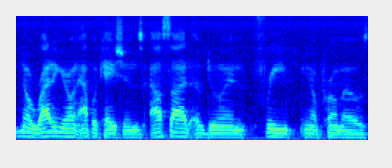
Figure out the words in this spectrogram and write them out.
you know writing your own applications, outside of doing free you know promos,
